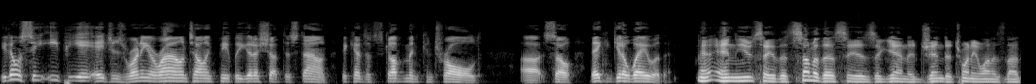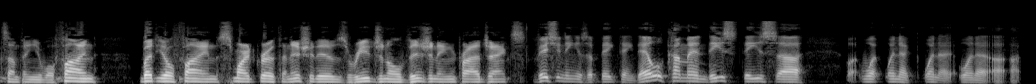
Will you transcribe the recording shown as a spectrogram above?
you don't see EPA agents running around telling people you got to shut this down because it's government controlled. Uh, so they can get away with it. And, and you say that some of this is, again, Agenda 21 is not something you will find, but you'll find smart growth initiatives, regional visioning projects. Visioning is a big thing. They will come in these these uh, when a when a when a, a,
